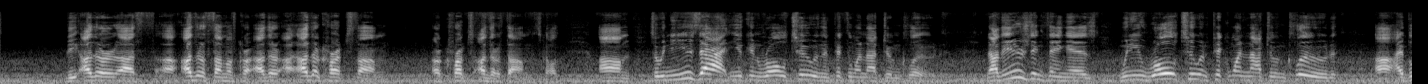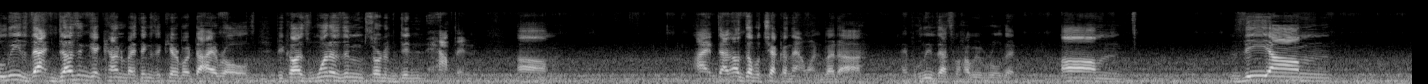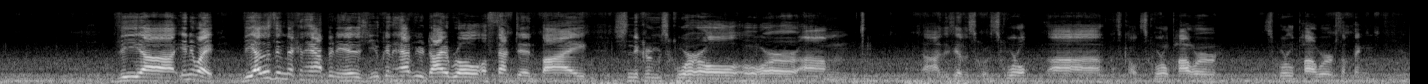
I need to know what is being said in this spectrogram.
the other uh, th- uh, other thumb of other uh, other Krark's thumb or Krark's other thumb. It's called. Um, so when you use that, you can roll two and then pick the one not to include. Now the interesting thing is when you roll two and pick one not to include. Uh, I believe that doesn't get counted by things that care about die rolls because one of them sort of didn't happen. Um, I, will double check on that one, but uh, I believe that's how we ruled it. Um, the um, the uh, anyway, the other thing that can happen is you can have your die roll affected by snickering squirrel or um, uh, these other squirrel, squirrel uh, what's called squirrel power, squirrel power or something,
